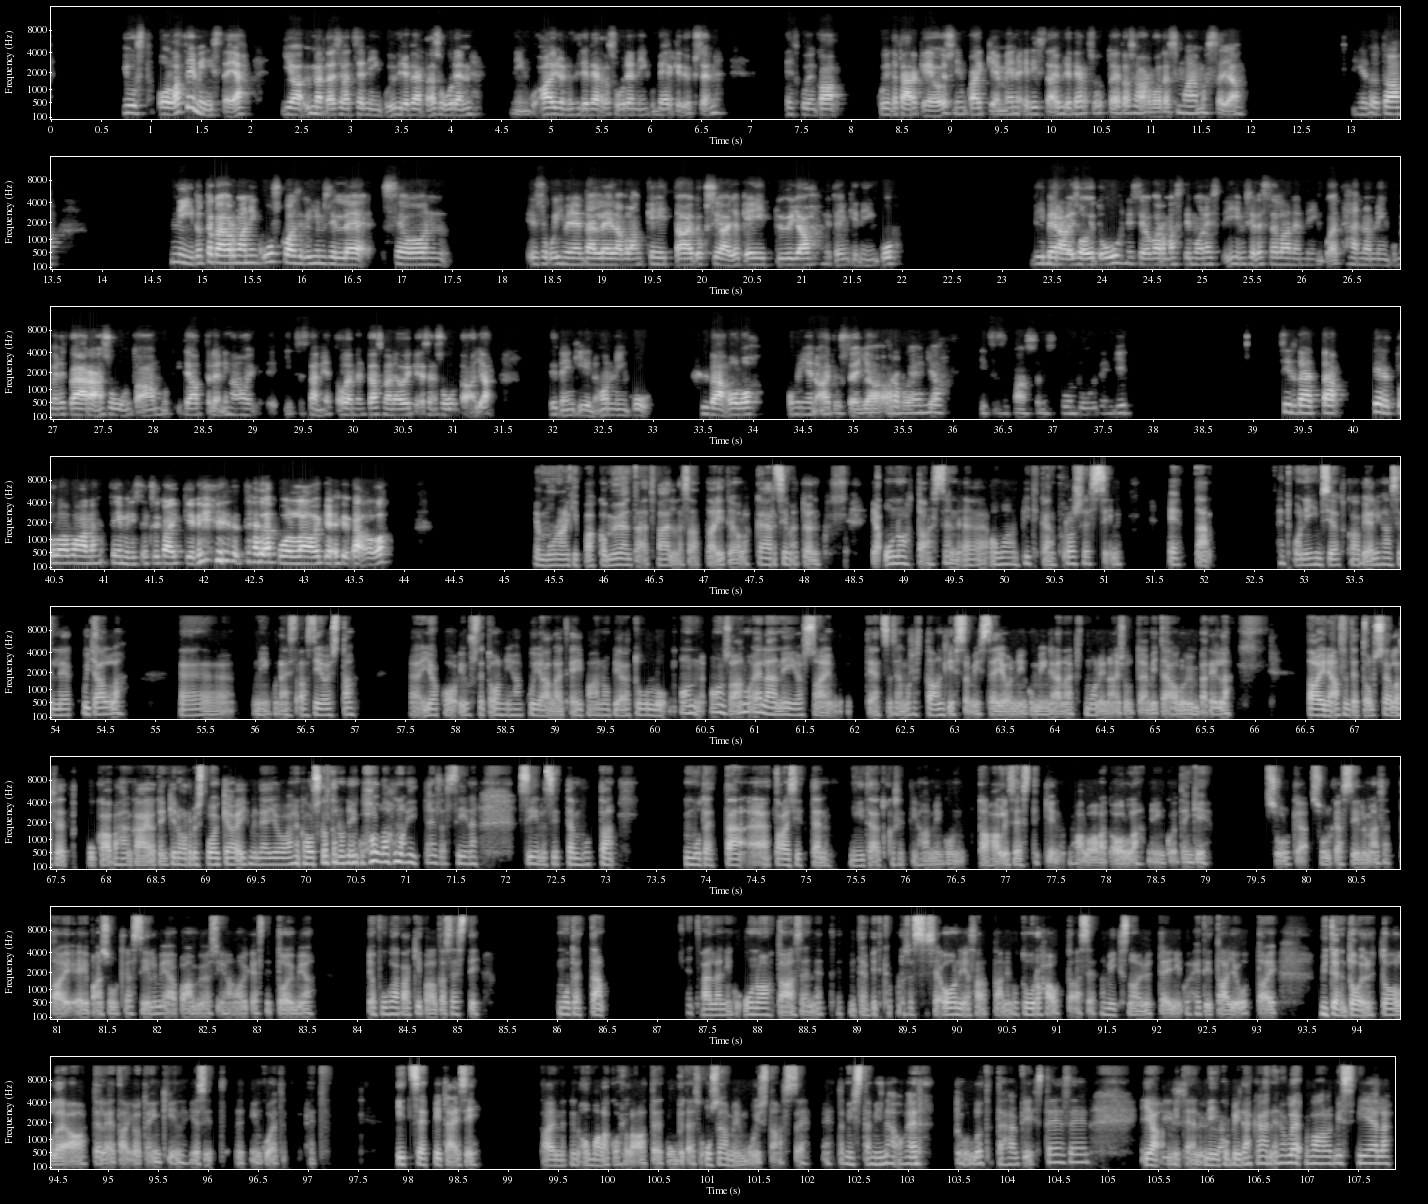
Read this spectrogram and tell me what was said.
just olla feministejä ja ymmärtäisivät sen niin kuin yhdenvertaisuuden, niin kuin aidon yhdenvertaisuuden niin kuin merkityksen, että kuinka, kuinka tärkeää olisi niin kaikkien meidän edistää yhdenvertaisuutta ja tasa-arvoa tässä maailmassa. Ja, ja tota, niin, totta kai varmaan niin uskovaisille ihmisille se on, jos joku ihminen tälleen tavallaan kehittää ajatuksia ja kehittyy ja jotenkin niin kuin liberalisoituu, niin se on varmasti monesti ihmisille sellainen, niin kuin, että hän on niin kuin mennyt väärään suuntaan, mutta itse ajattelen ihan itsestäni, että olemme täsmälleen oikeaan suuntaan ja jotenkin on niin kuin hyvä olo omien ajatusten ja arvojen ja itsensä kanssa, niin se tuntuu jotenkin siltä, että tervetuloa vaan feministiksi kaikki, niin tällä puolella on oikein hyvä olla. Ja mun ainakin pakko myöntää, että välillä saattaa itse olla kärsimätön ja unohtaa sen ö, oman pitkän prosessin, että, että kun on ihmisiä, jotka on vielä ihan silleen kujalla ö, niin kuin näistä asioista, joko just, että on ihan kujalla, että ei vaan ole vielä tullut, on, on saanut elää niin jossain, tiedätkö, semmoisessa tankissa, missä ei ole niin kuin minkäänlaista moninaisuutta ja mitä ollut ympärillä. Tai ne asenteet on ollut sellaiset, että kukaan vähänkään jotenkin normista oikea ihminen ei ole ainakaan uskaltanut niin kuin olla oma itteensä siinä, siinä sitten, mutta, Mut että, tai sitten niitä, jotka sitten ihan niin kuin tahallisestikin haluavat olla niin kuitenkin sulkea, sulkea silmänsä, tai ei vain sulkea silmiä, vaan myös ihan oikeasti toimia ja puhua väkivaltaisesti. Mutta että, että välillä niin kuin unohtaa sen, että, että miten pitkä prosessi se on, ja saattaa niin kuin turhauttaa se, että no, miksi noin nyt ei niin kuin heti tajuu, tai miten toi nyt tolleen ajattelee, tai jotenkin. Ja sitten, että, niin kuin, että, että itse pitäisi tai niin omalla kohdalla ajattelin, että mun pitäisi useammin muistaa se, että mistä minä olen tullut tähän pisteeseen ja siis miten niin kuin minäkään en ole valmis vielä.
